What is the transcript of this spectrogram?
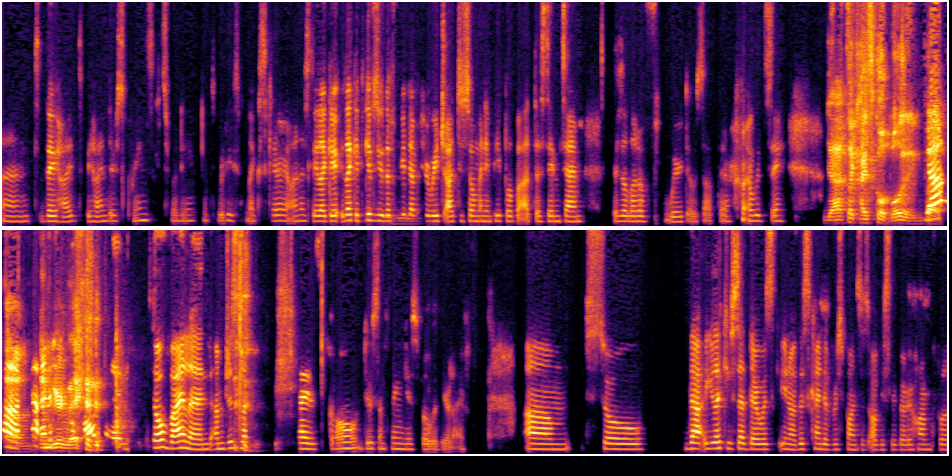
and they hide behind their screens it's really it's really like scary honestly like it like it gives you the freedom mm-hmm. to reach out to so many people but at the same time there's a lot of weirdos out there i would say. Yeah it's like high school bullying but, yeah, um, yeah in a weird way. violent. so violent. I'm just like guys go do something useful with your life. Um so that you like you said there was you know this kind of response is obviously very harmful.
